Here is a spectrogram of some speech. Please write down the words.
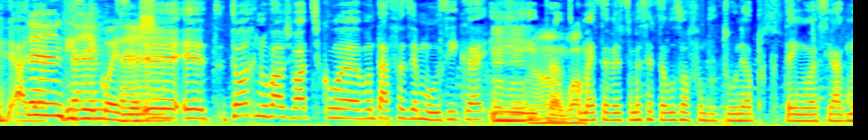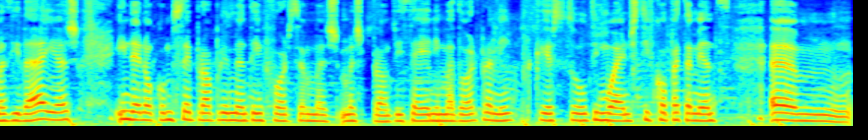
Olha, Tan, Diz aí tan, coisas. tan. Estou a renovar os votos com a vontade de fazer música e Uhum. Pronto, uau. começa a ver-se uma certa luz ao fundo do túnel porque tenho assim algumas ideias. Ainda não comecei propriamente em força, mas, mas pronto, isso é animador para mim porque este último ano estive completamente hum,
